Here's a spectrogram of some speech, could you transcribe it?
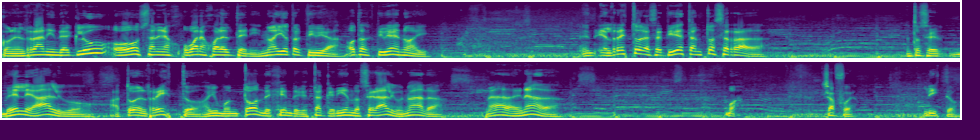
con el running del club o, salen o van a jugar al tenis. No hay otra actividad. Otras actividades no hay. El resto de las actividades están todas cerradas. Entonces, denle algo a todo el resto. Hay un montón de gente que está queriendo hacer algo. Nada. Nada de nada. Ya fue. Listo.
